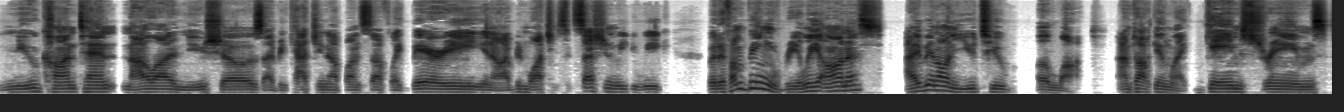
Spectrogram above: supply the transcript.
new content, not a lot of new shows. I've been catching up on stuff like Barry. You know, I've been watching Succession week to week. But if I'm being really honest, I've been on YouTube a lot. I'm talking like game streams,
